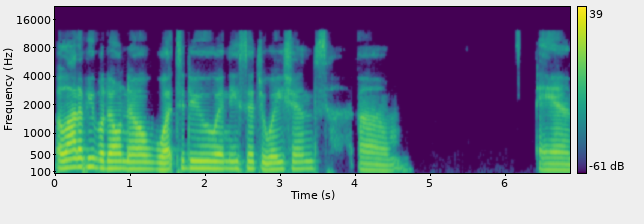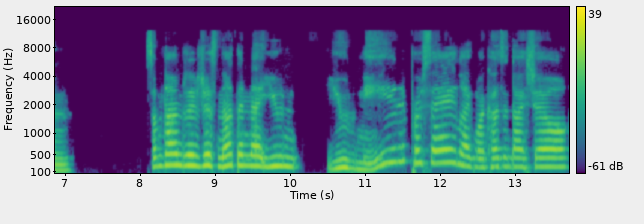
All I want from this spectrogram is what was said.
a lot of people don't know what to do in these situations. Um, and sometimes there's just nothing that you you need per se. Like my cousin Dyshell,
